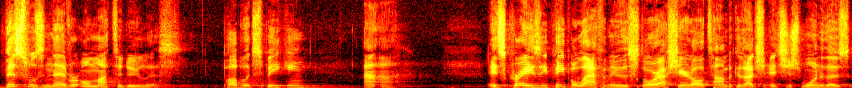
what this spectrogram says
This was never on my to do list. Public speaking, uh uh-uh. uh It's crazy. People laugh at me with this story. I share it all the time because I, it's just one of those,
